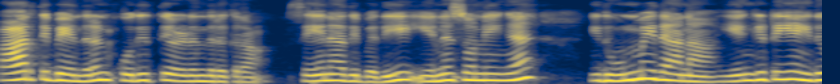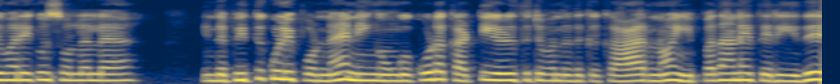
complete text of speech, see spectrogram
பார்த்திபேந்திரன் கொதித்து எழுந்திருக்கிறான். சேனாதிபதி என்ன சொன்னீங்க? இது உண்மைதானா? என்கிட்டயும் இது வரைக்கும் சொல்லலை. இந்த பித்துக்குழி பொண்ணை நீங்கள் உங்கள் கூட கட்டி இழுத்துட்டு வந்ததுக்கு காரணம் இப்போதானே தெரியுது.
